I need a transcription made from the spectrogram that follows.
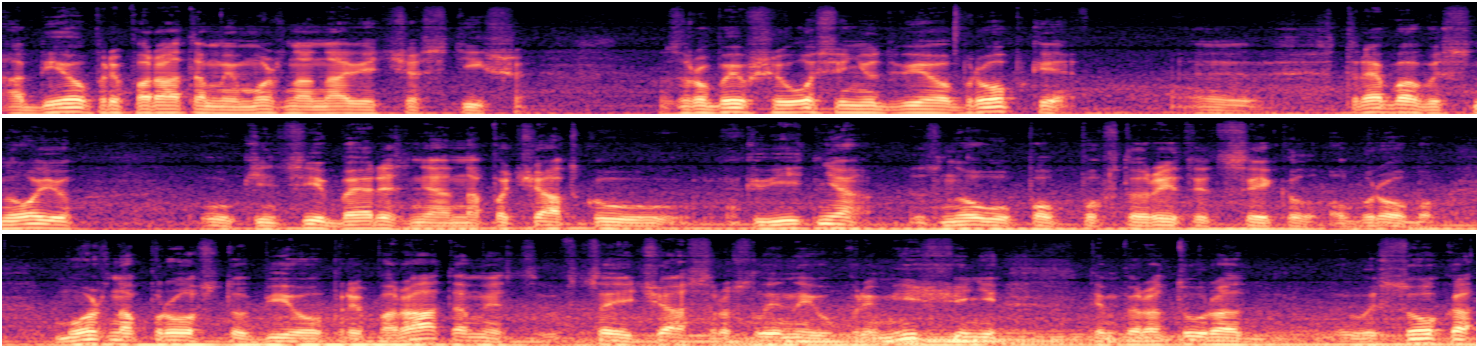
а біопрепаратами можна навіть частіше. Зробивши осінню дві обробки, е, треба весною у кінці березня, на початку квітня знову повторити цикл обробок. Можна просто біопрепаратами в цей час рослини у приміщенні, температура висока,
